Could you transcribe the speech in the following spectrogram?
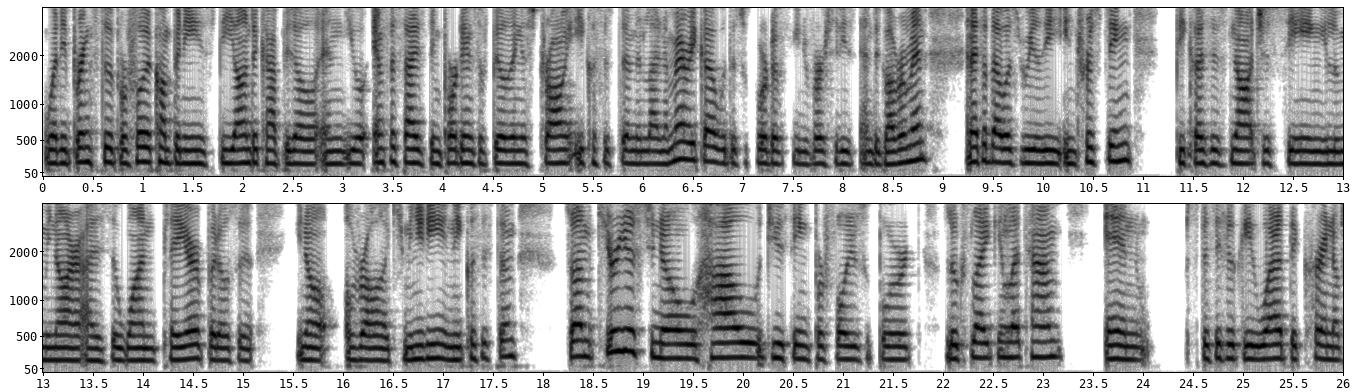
what it brings to the portfolio companies beyond the capital, and you emphasized the importance of building a strong ecosystem in Latin America with the support of universities and the government. And I thought that was really interesting because it's not just seeing Iluminar as a one player, but also you know, overall a community and ecosystem. So I'm curious to know how do you think portfolio support looks like in Latam and specifically what are the current ob-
